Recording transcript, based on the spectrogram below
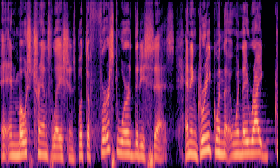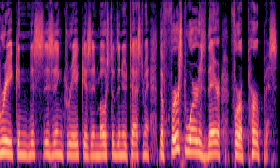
in most translations, but the first word that he says, and in Greek, when, the, when they write Greek, and this is in Greek, as in most of the New Testament, the first word is there for a purpose.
